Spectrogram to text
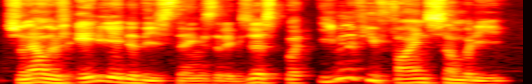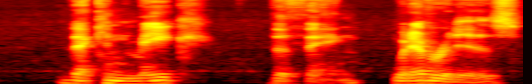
so now there's 88 of these things that exist. But even if you find somebody that can make the thing, whatever it is,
